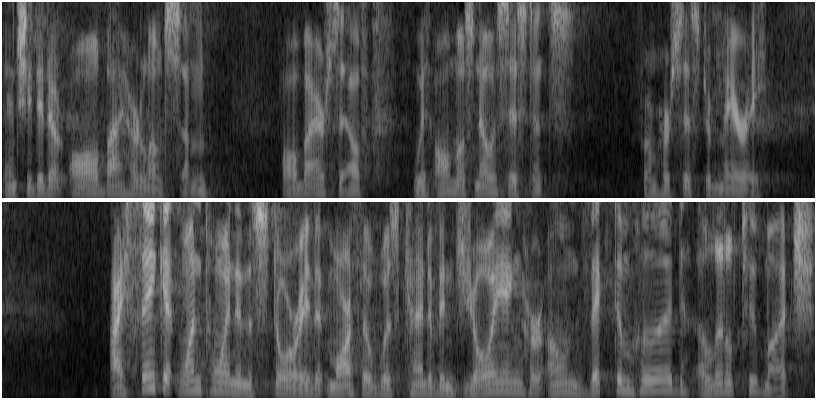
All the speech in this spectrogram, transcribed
And she did it all by her lonesome, all by herself, with almost no assistance from her sister Mary. I think at one point in the story that Martha was kind of enjoying her own victimhood a little too much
